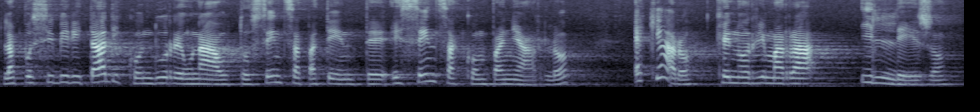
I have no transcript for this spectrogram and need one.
la possibilità di condurre un'auto senza patente e senza accompagnarlo, è chiaro che non rimarrà illeso.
